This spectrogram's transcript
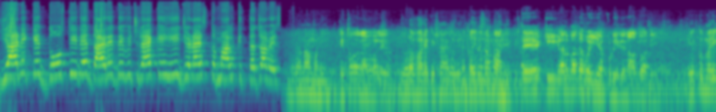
ਯਾਨੀ ਕਿ ਦੋਸਤੀ ਦੇ ਦਾਇਰੇ ਦੇ ਵਿੱਚ ਰਹਿ ਕੇ ਹੀ ਜਿਹੜਾ ਇਸਤੇਮਾਲ ਕੀਤਾ ਜਾਵੇ। ਮੇਰਾ ਨਾਮ ਮਣੀ ਕਿੱਥੋਂ ਦੇ ਰਹਿਣ ਵਾਲੇ ਹੋ? ਜੋੜਾ ਫਾਰੇ ਕਿਸ਼ਨਾ ਗਲੀ ਨੰਬਰ 5 ਤੇ ਕੀ ਗੱਲਬਾਤ ਹੋਈ ਆ ਕੁੜੀ ਦੇ ਨਾਲ ਤੁਹਾਡੀ? ਇੱਕ ਮੇਰੀ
